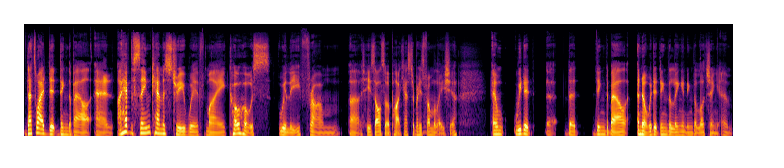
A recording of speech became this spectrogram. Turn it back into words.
that's why I did Ding the Bell. And I have the same chemistry with my co host, Willie, from, uh, he's also a podcaster, but he's from Malaysia. And we did the, the ding the bell. Uh, no, we did ding the ling and ding the loching, and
